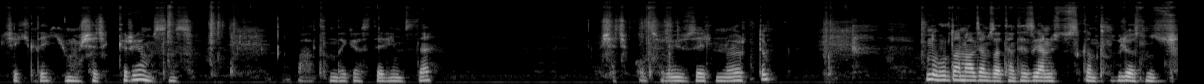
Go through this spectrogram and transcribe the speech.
Bu şekilde yumuşacık görüyor musunuz? Altını da göstereyim size. Yumuşacık oldu. Şöyle üzerini örttüm. Bunu buradan alacağım zaten. Tezgahın üstü sıkıntılı biliyorsunuz.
